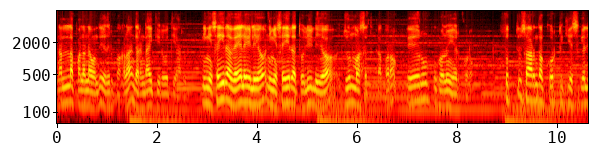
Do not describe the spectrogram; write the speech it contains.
நல்ல பலனை வந்து எதிர்பார்க்கலாம். இந்த ரெண்டாயிரத்தி இருபத்தி ஆறுல. நீங்கள் செய்கிற வேலையிலையோ நீங்கள் செய்கிற தொழிலையோ ஜூன் மாதத்துக்கு அப்புறம் பேரும் புகழும் ஏற்படும். சொத்து சார்ந்த கோர்ட்டு கேஸுகள்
